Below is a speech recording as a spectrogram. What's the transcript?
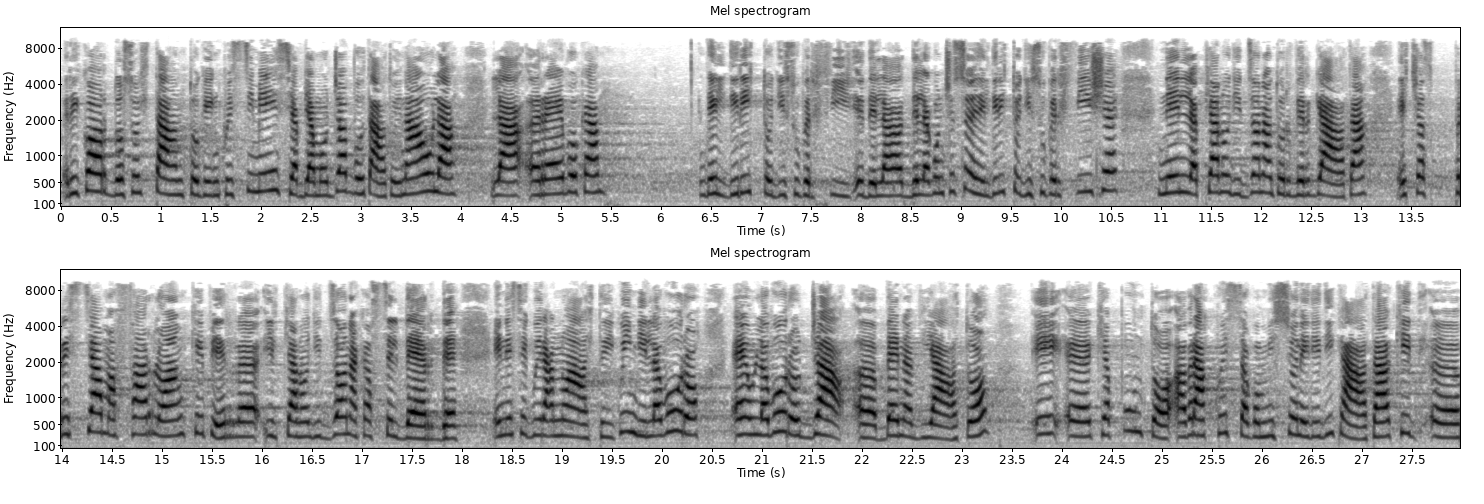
Ricordo soltanto che in questi mesi abbiamo già votato in aula la revoca del diritto di superficie, della, della, concessione del diritto di superficie nel piano di zona Tor Vergata e ci prestiamo a farlo anche per il piano di zona Castelverde e ne seguiranno altri. Quindi il lavoro è un lavoro già eh, ben avviato e eh, che appunto avrà questa commissione dedicata che eh,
